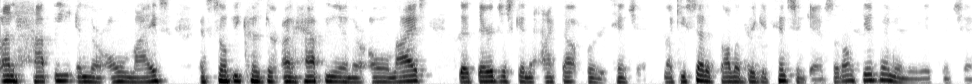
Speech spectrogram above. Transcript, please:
unhappy in their own lives. And so because they're unhappy in their own lives, that they're just going to act out for attention. Like you said, it's all a big attention game. So don't give them any attention.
